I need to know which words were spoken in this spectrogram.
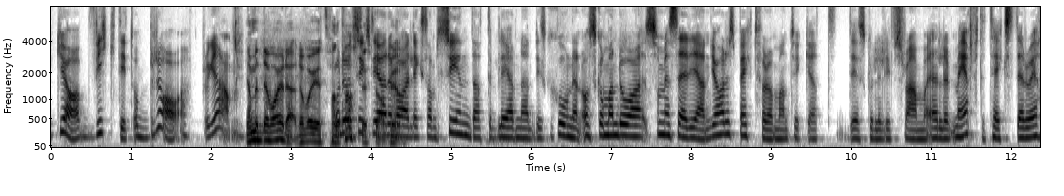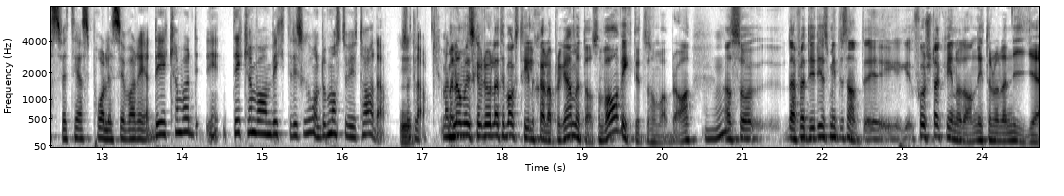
tycker jag, viktigt och bra program. Ja men det var ju det, det var ju ett Och då fantastiskt tyckte jag det program. var liksom synd att det blev den här diskussionen. Och ska man då, som jag säger igen, jag har respekt för om man tycker att det skulle lyfts fram, eller med eftertexter och SVTs policy vad det är. Det kan vara, det kan vara en viktig diskussion, då måste vi ju ta den Mm. såklart. Men om vi ska rulla tillbaka till själva programmet då, som var viktigt och som var bra. Alltså, därför att det är det som är intressant. Eh, Första kvinnodagen 1909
